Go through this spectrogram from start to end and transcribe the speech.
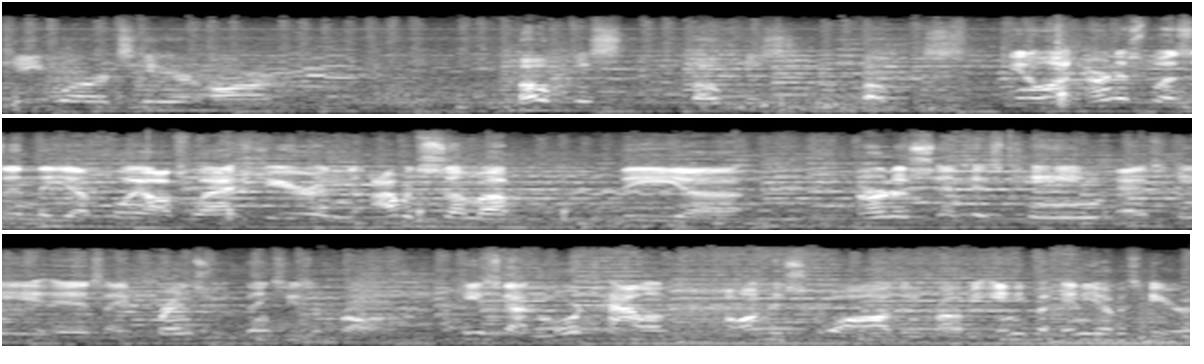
key words here are focus, focus, focus. You know what? Ernest was in the uh, playoffs last year, and I would sum up the uh, Ernest and his team as he is a prince who thinks he's a fraud. He's got more talent on his squad than probably any, any of us here.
